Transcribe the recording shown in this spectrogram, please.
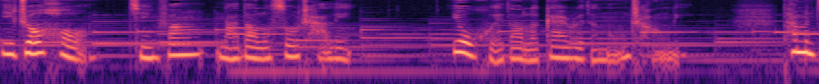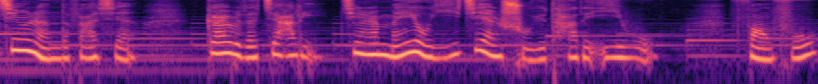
一周后，警方拿到了搜查令，又回到了 Gary 的农场里。他们惊然地发现，Gary 的家里竟然没有一件属于他的衣物。仿佛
